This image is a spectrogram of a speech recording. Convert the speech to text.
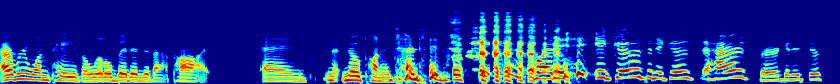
everyone pays a little bit into that pot. And n- no pun intended it, but it, it goes and it goes to harrisburg and it just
